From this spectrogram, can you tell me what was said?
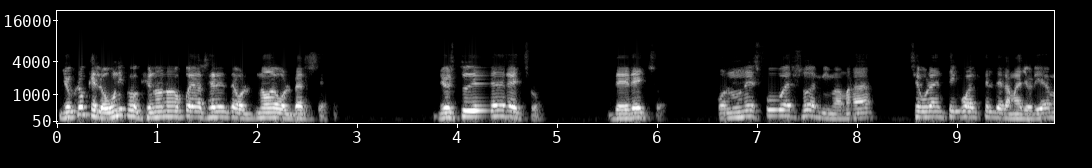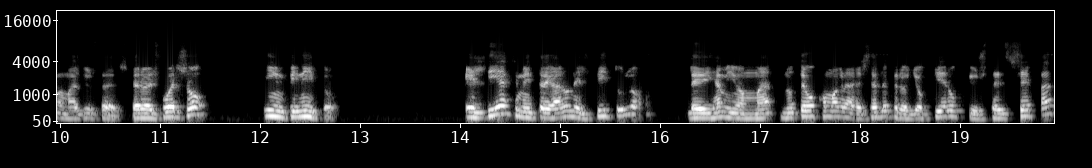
yo creo que lo único que uno no puede hacer es no devolverse. Yo estudié Derecho, Derecho, con un esfuerzo de mi mamá, seguramente igual que el de la mayoría de mamás de ustedes, pero esfuerzo infinito. El día que me entregaron el título, le dije a mi mamá, no tengo cómo agradecerle, pero yo quiero que usted sepa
